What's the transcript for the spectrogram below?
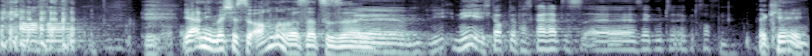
Aha. Jani, möchtest du auch noch was dazu sagen? Äh, nee, ich glaube, der Pascal hat es äh, sehr gut äh, getroffen. Okay.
